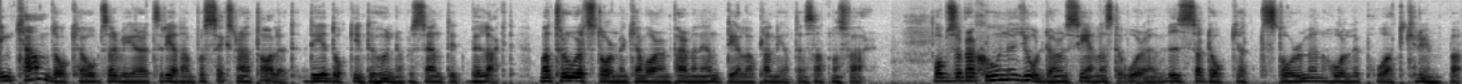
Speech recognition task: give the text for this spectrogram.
Den kan dock ha observerats redan på 1600-talet. Det är dock inte hundraprocentigt belagt. Man tror att stormen kan vara en permanent del av planetens atmosfär. Observationer gjorda de senaste åren visar dock att stormen håller på att krympa.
